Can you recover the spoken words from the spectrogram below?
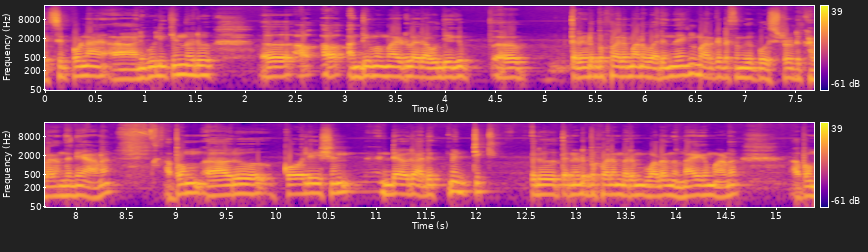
എക്സിറ്റ് പോളിനെ അനുകൂലിക്കുന്ന ഒരു അന്തിമമായിട്ടുള്ള ഒരു ഔദ്യോഗിക തെരഞ്ഞെടുപ്പ് ഫലമാണ് വരുന്നതെങ്കിൽ മാർക്കറ്റ് സംബന്ധിച്ച് പോസിറ്റീവ് ഒരു ഘടകം തന്നെയാണ്. അപ്പം ആ ഒരു കോലീഷന്റെ ഒരു അരിത്മെറ്റിക് ഒരു തെരഞ്ഞെടുപ്പ് ഫലം വരുമ്പോൾ വളരെ നിർണായകമാണ്. അപ്പം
